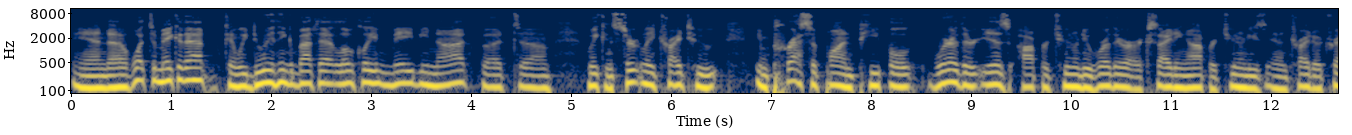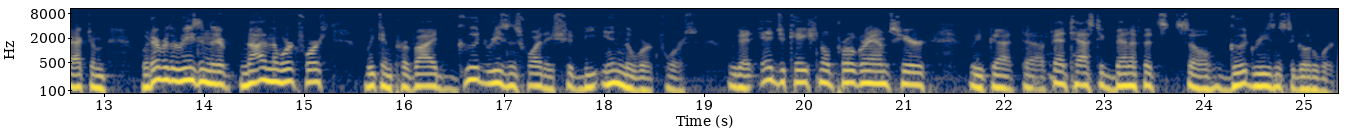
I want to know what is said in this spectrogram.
And uh, what to make of that? Can we do anything about that locally? Maybe not, but um, we can certainly try to impress upon people where there is opportunity, where there are exciting opportunities, and try to attract them. Whatever the reason they're not in the workforce, we can provide good reasons why they should be in the workforce. We've got educational programs here. We've got uh, fantastic benefits, so good reasons to go to work.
